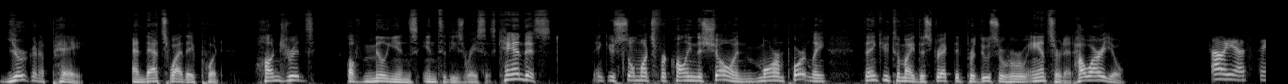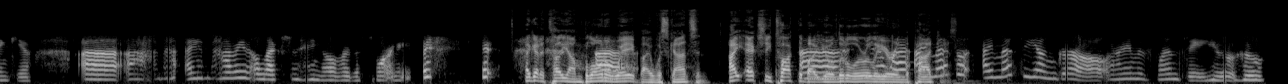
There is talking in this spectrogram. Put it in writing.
you're going to pay. And that's why they put hundreds of millions into these races. Candace, thank you so much for calling the show. And more importantly, thank you to my distracted producer who answered it. How are you? Oh, yes, thank you. Uh, I am having election hangover this morning. I got to tell you, I'm blown Uh, away by Wisconsin. I actually talked about you a little Uh, earlier know in the what? I met podcast. the, I met the young girl. Her name is Lindsay, who who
